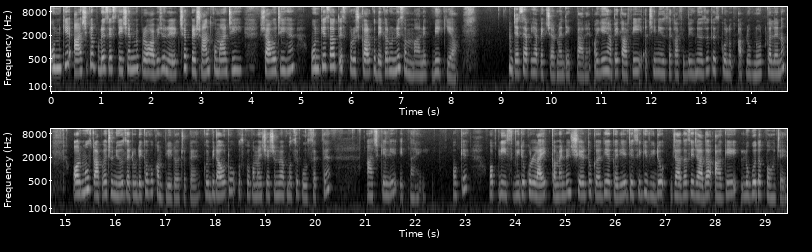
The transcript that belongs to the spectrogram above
उनके आशिका पुलिस स्टेशन में प्रभावी जो निरीक्षक प्रशांत कुमार जी, शाहू जी हैं, उनके साथ इस पुरस्कार को देकर उन्हें सम्मानित भी किया। जैसे आप यहाँ पिक्चर में देख पा रहे हैं, और ये यहाँ पे काफ़ी अच्छी न्यूज़ है, काफ़ी बिग न्यूज़ है तो इसको लोग, आप लोग नोट कर लेना। ऑलमोस्ट आपका जो न्यूज़ है टुडे का वो कंप्लीट हो चुका है। कोई भी डाउट हो, उसको कमेंट सेशन में आप मुझसे पूछ सकते हैं। आज के लिए इतना ही ओके और प्लीज़ वीडियो को लाइक कमेंट एंड शेयर तो कर दिया करिए जैसे कि वीडियो ज़्यादा से ज़्यादा आगे लोगों तक पहुँचे।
